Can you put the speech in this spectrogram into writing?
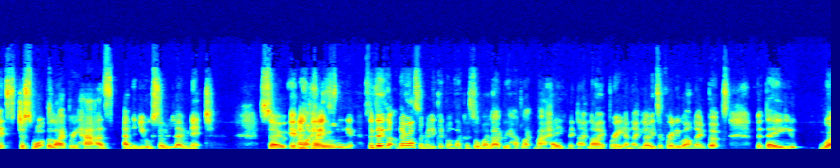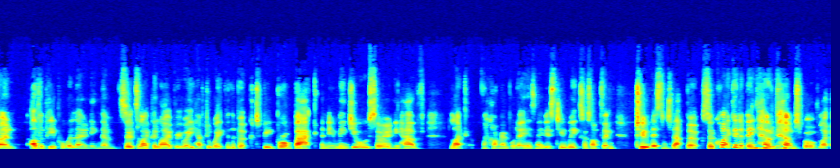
it's just what the library has, and then you also loan it. So it Okay. might be so there there are some really good ones. Like I saw my library had like Matt Haig Midnight Library and like loads of really well known books, but they weren't other people were loaning them. So it's like a library where you have to wait for the book to be brought back, and it means you also only have like I can't remember what it is, maybe it's two weeks or something to listen to that book. So quite good at being held accountable of like,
